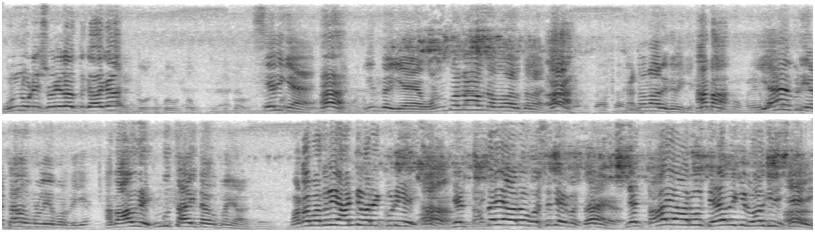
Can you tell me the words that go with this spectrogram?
உன்னுடைய சுயநலத்துக்காக? சரிங்க. இந்த ஒன்பதாவது அவதாரத்துல. கண்ணனா இருக்கிறீங்க. ஆமா. ஏன் இப்படி எட்டாவது பிள்ளைய பிறந்தீங்க? அதாவது? உங்க தாய் தகப்பன் யாரு? வடமதுரை ஆண்டு வரக்கூடிய. என் தந்தையாரோ வசுதேவன். என் தாயாரோ தேவகி ரோகிணி சரி.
